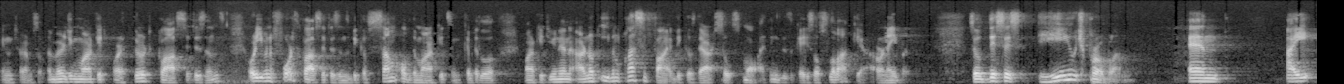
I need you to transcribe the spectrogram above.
in terms of emerging market or third class citizens or even fourth class citizens because some of the markets in capital market union are not even classified because they are so small. I think this is the case of Slovakia, our neighbor. So this is a huge problem. And I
